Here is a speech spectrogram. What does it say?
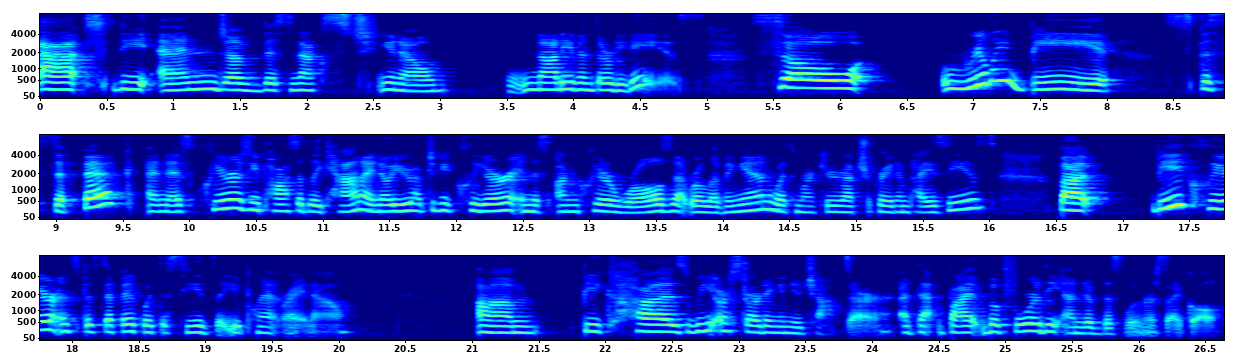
at the end of this next, you know, not even 30 days. So, really be specific and as clear as you possibly can. I know you have to be clear in this unclear world that we're living in with Mercury retrograde in Pisces, but be clear and specific with the seeds that you plant right now. Um, because we are starting a new chapter at that by before the end of this lunar cycle.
